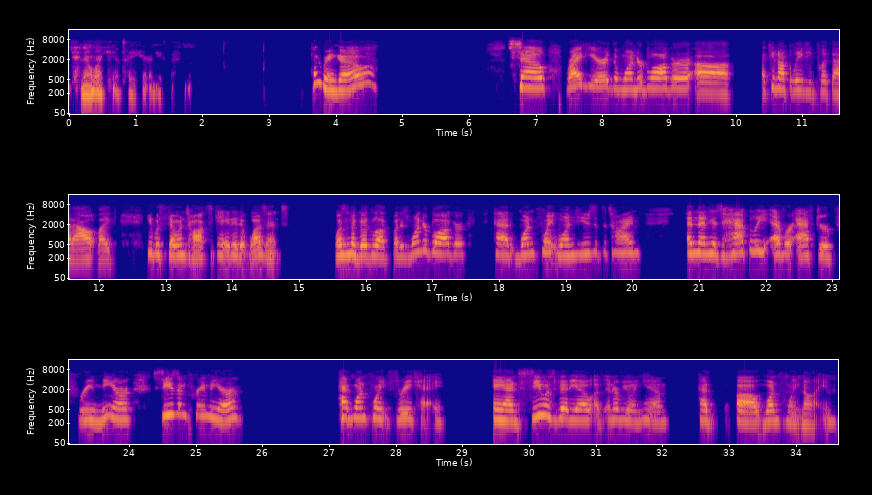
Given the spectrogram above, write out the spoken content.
Okay, now why can't I hear anything? Hey, Ringo. So right here, the Wonder Blogger, uh, I cannot believe he put that out. Like he was so intoxicated, it wasn't wasn't a good look. But his Wonder Blogger had 1.1 views at the time, and then his Happily Ever After premiere season premiere had 1.3k, and Siwa's video of interviewing him had uh 1.9. I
